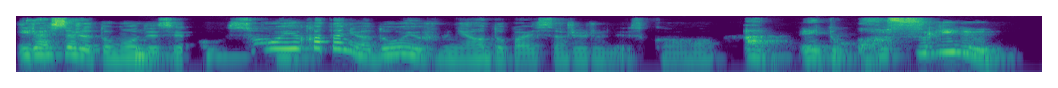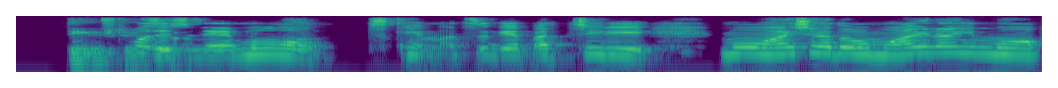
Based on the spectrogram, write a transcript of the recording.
いらっしゃると思うんですよ。そういう方にはどういうふうにアドバイスされるんですか？あ、えっ、と、濃すぎるっていう人ですかそうですね。もう、つけまつげバッチリ、もうアイシャドウもアイラインも、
